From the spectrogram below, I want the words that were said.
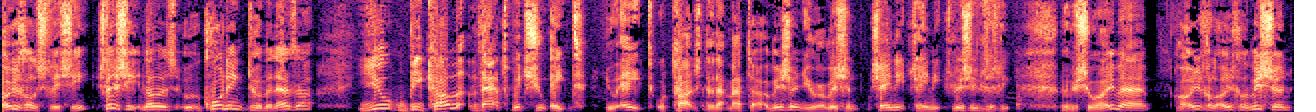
Oichel shlishi, shlishi. In other words, according to Eliezer, you become that which you ate you ate or touched, that matter, a rishon, you're a rishon. Sheni, sheni, shlishi, shlishi. Rabbi Shua Omer, ha'oichel, oichel rishon,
